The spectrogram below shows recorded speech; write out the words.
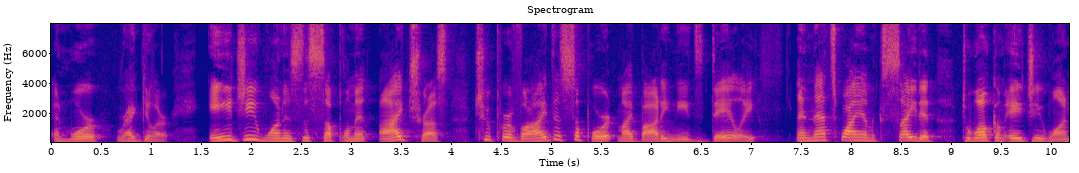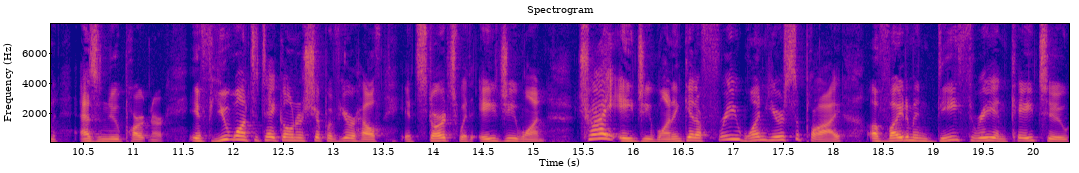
and more regular. AG1 is the supplement I trust to provide the support my body needs daily and that's why I'm excited to welcome AG1 as a new partner. If you want to take ownership of your health, it starts with AG1. Try AG1 and get a free one year supply of vitamin D3 and K2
